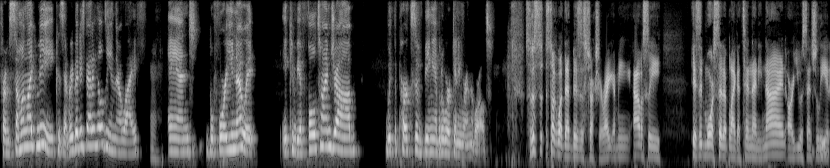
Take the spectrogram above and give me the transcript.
from someone like me because everybody's got a Hildee in their life. Mm. And before you know it, it can be a full time job with the perks of being able to work anywhere in the world. So let's, let's talk about that business structure, right? I mean, obviously, is it more set up like a 1099? Are you essentially mm-hmm. an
